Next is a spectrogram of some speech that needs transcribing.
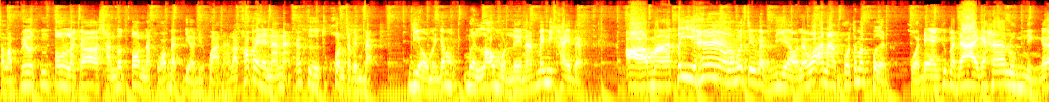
สำหรับเวลต้นๆแล้วก็ชั้นต้นๆนะผมว่าแบบเดียวดีกว่านะแล้วเข้าไปในนั้นอะก็คือทุกคนจะเป็นแบบเดี่ยวเหมือนกันเหมือนเราหมดเลยนะ ไม่มีใครแบบอ่ามาตี้ห้าแล้วมาเจอแบบเดียวนะว่าอนาคตถ้ามันเปิด หัวแดงขึ้นมาได้ก็ห้าลุมหนึ่งก็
